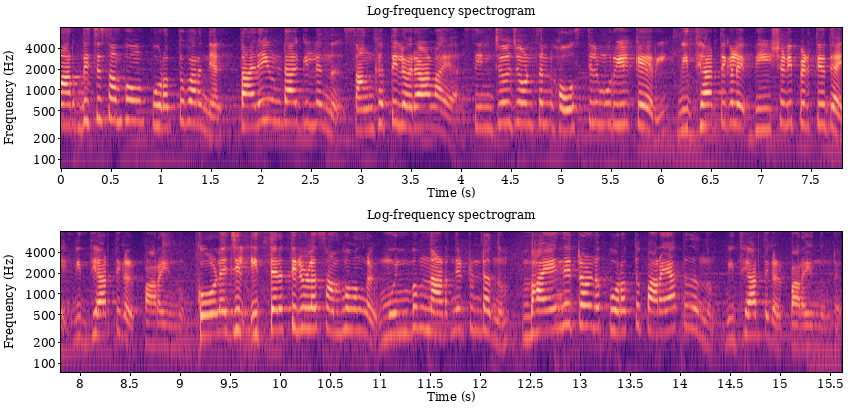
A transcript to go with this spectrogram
മർദ്ദിച്ച സംഭവം പുറത്തു പറഞ്ഞാൽ തലയുണ്ടാകില്ലെന്ന് സംഘത്തിൽ ഒരാളായ സിൻജോ ജോൺസൺ ഹോസ്റ്റൽ മുറിയിൽ കയറി വിദ്യാർത്ഥികളെ ഭീഷണിപ്പെടുത്തിയതായി വിദ്യാർത്ഥികൾ പറയുന്നു. കോളേജിൽ ഇത്തരത്തിലുള്ള സംഭവങ്ങൾ മുൻപും നടന്നിട്ടുണ്ടെന്നും ഭയന്നിട്ടാണ് പുറത്തു പറയാത്തതെന്നും വിദ്യാർത്ഥികൾ പറയുന്നുണ്ട്.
